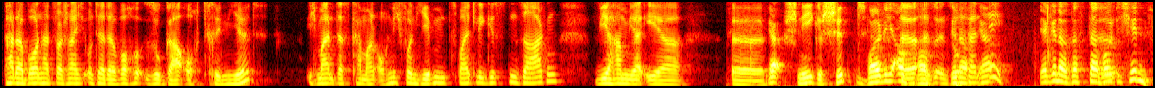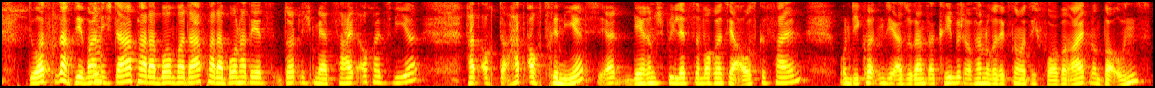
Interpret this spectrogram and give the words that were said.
Paderborn hat wahrscheinlich unter der Woche sogar auch trainiert. Ich meine, das kann man auch nicht von jedem Zweitligisten sagen. Wir haben ja eher äh, ja. Schnee geschippt. Wollte ich auch äh, drauf. Also insofern, genau, ja. hey. Ja, genau, das, da äh, wollte ich hin. Du hast gesagt, wir waren ja. nicht da, Paderborn war da. Paderborn hatte jetzt deutlich mehr Zeit auch als wir. Hat auch, hat auch trainiert. Ja, deren Spiel letzte Woche ist ja ausgefallen. Und die konnten sich also ganz akribisch auf Hannover 96 vorbereiten. Und bei uns,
